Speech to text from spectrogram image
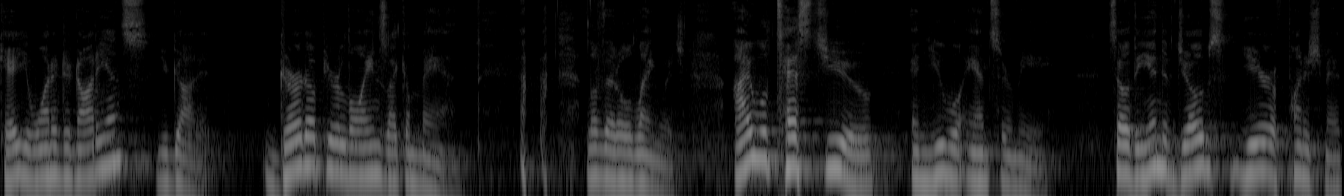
Okay, you wanted an audience? You got it. Gird up your loins like a man. love that old language. I will test you and you will answer me. So, the end of Job's year of punishment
